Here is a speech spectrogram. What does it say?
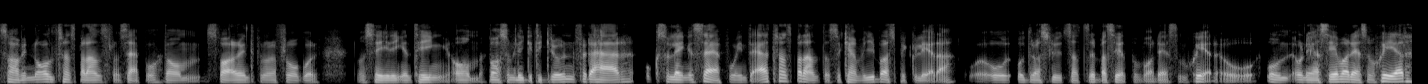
så har vi noll transparens från Säpo. De svarar inte på några frågor. De säger ingenting om vad som ligger till grund för det här. Och så länge Säpo inte är transparenta så kan vi bara spekulera och, och, dra slutsatser baserat på vad det är som sker. Och, och, och, när jag ser vad det är som sker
